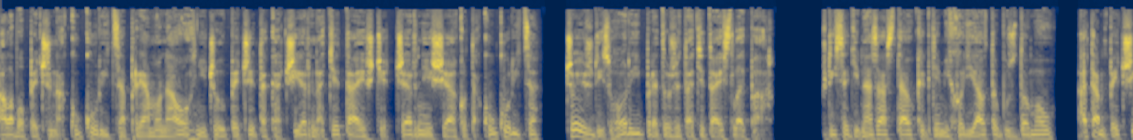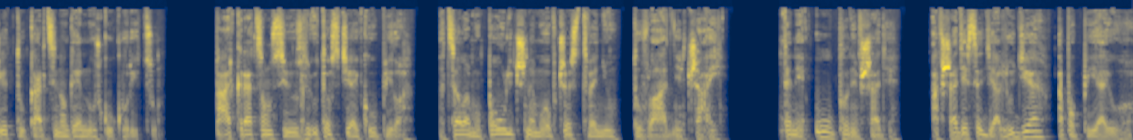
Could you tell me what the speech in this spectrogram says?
Alebo pečená kukurica priamo na ohni, čo ju pečie taká čierna teta, ešte černejšia ako tá kukurica, čo je vždy zhorí, pretože tá teta je slepá. Vždy sedí na zástavke, kde mi chodí autobus domov a tam pečie tú karcinogénnu kukuricu. Párkrát som si ju z ľútosti aj kúpila a celému pouličnému občerstveniu tu vládne čaj. Ten je úplne všade. A všade sedia ľudia a popíjajú ho.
